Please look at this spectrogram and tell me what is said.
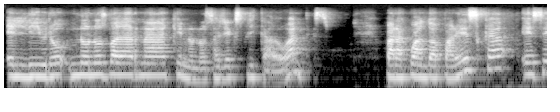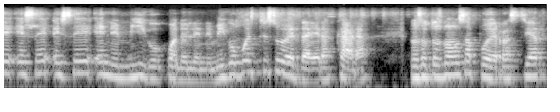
el libro no nos va a dar nada que no nos haya explicado antes para cuando aparezca ese, ese, ese enemigo, cuando el enemigo muestre su verdadera cara, nosotros vamos a poder rastrear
